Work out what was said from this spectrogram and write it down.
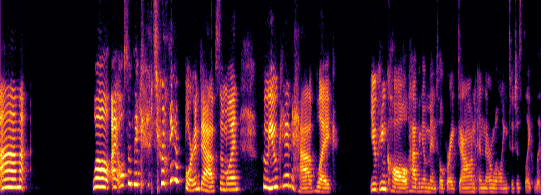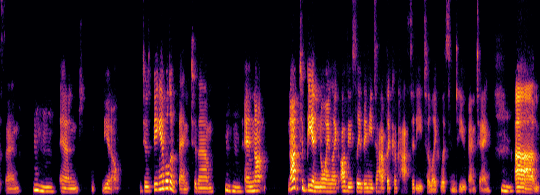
Um, well, I also think it's really important to have someone who you can have like you can call having a mental breakdown and they're willing to just like listen Mm-hmm. and you know just being able to vent to them Mm-hmm. and not not to be annoying like obviously they need to have the capacity to like listen to you venting Mhm. um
